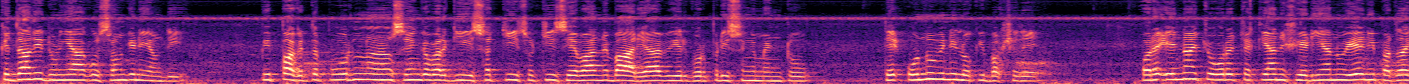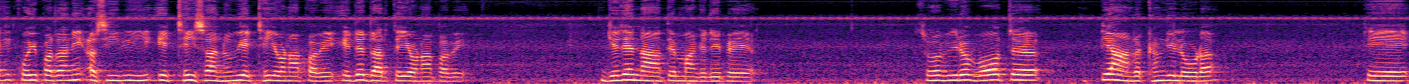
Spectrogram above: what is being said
ਕਿੱਦਾਂ ਦੀ ਦੁਨੀਆ ਕੋਈ ਸਮਝ ਨਹੀਂ ਆਉਂਦੀ। ਵੀ ਭਗਤ ਪੂਰਨ ਸਿੰਘ ਵਰਗੀ ਸੱਚੀ ਸੁੱਚੀ ਸੇਵਾ ਨਿਭਾ ਰਿਹਾ ਵੀਰ ਗੁਰਪ੍ਰੀਤ ਸਿੰਘ ਮਿੰਟੂ ਤੇ ਉਹਨੂੰ ਵੀ ਨਹੀਂ ਲੋਕੀ ਬਖਸ਼ਦੇ। ਔਰ ਇਹਨਾਂ ਚੋਰ ਚੱਕਿਆਂ ਨਸ਼ੇੜੀਆਂ ਨੂੰ ਇਹ ਨਹੀਂ ਪਤਾ ਕਿ ਕੋਈ ਪਤਾ ਨਹੀਂ ਅਸੀਂ ਵੀ ਇੱਥੇ ਹੀ, ਸਾਨੂੰ ਵੀ ਇੱਥੇ ਹੀ ਆਉਣਾ ਪਵੇ, ਇਹਦੇ ਦਰ ਤੇ ਆਉਣਾ ਪਵੇ, ਜਿਹਦੇ ਨਾਂ ਤੇ ਮੰਗਦੇ ਪਏ ਆ। ਸੋ ਵੀਰੋ, ਬਹੁਤ ਧਿਆਨ ਰੱਖਣ ਦੀ ਲੋੜ ਆ। ਤੇ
